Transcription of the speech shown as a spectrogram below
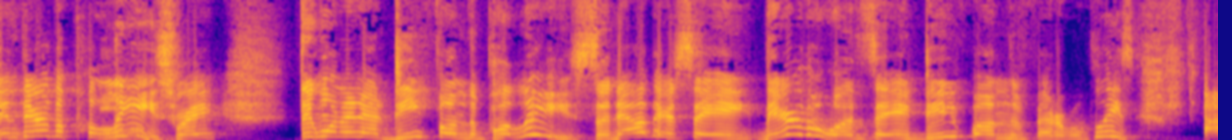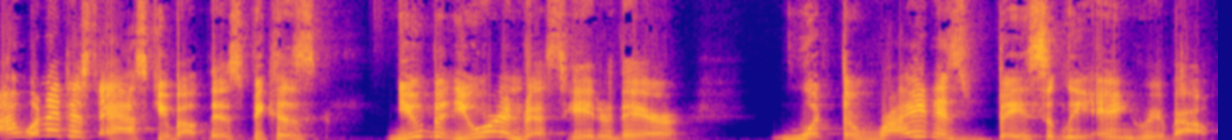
And they're the oh. police, oh. right? They want to now defund the police. So now they're saying they're the ones saying defund the federal police. I want to just ask you about this because you've been you were an investigator there. What the right is basically angry about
